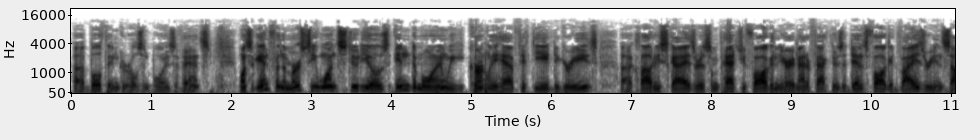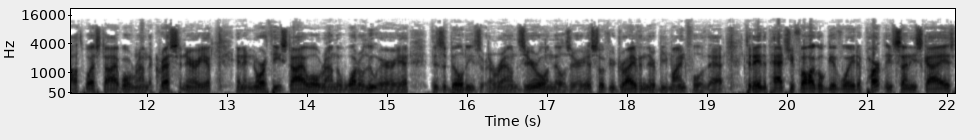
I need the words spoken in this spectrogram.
uh, both in girls and boys events. Once again, from the Mercy One Studios in Des Moines, we currently have 58 degrees, uh, cloudy skies. There is some patchy fog in the area. Matter of fact, there's a dense fog advisory in southwest Iowa around the Crescent area and in northeast Iowa around the Waterloo area. Visibility's around zero in those areas, so if you're driving there, be mindful of that. Today, the patchy fog will give way to partly sunny skies.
